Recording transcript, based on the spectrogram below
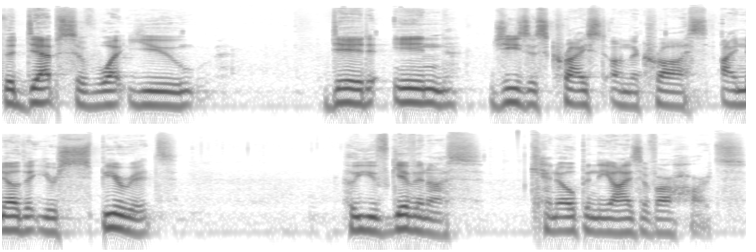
the depths of what you did in Jesus Christ on the cross, I know that your spirit who you've given us can open the eyes of our hearts.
